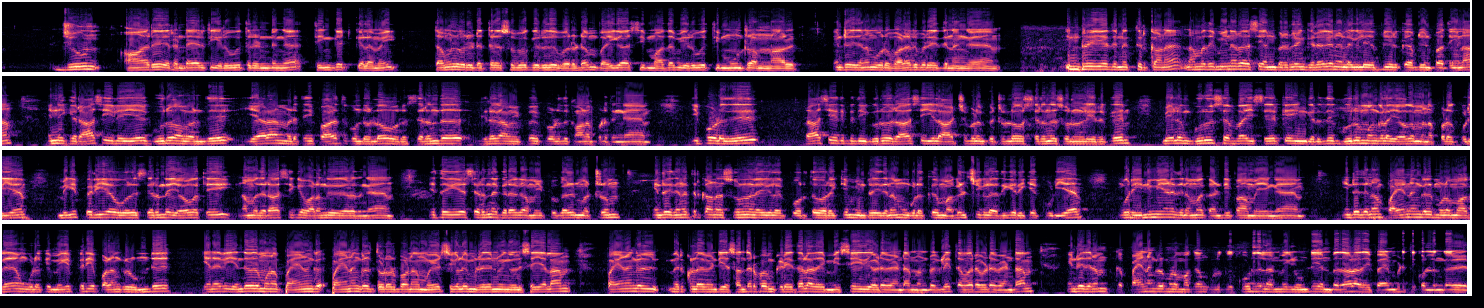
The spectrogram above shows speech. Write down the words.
ஜூன் ஆறு ரெண்டாயிரத்தி இருபத்தி ரெண்டுங்க திங்கட்கிழமை தமிழ் வருடத்தில் சுபகிருது வருடம் வைகாசி மாதம் இருபத்தி மூன்றாம் நாள். இன்றைய தினம் ஒரு வளர்பிறை தினங்க. இன்றைய தினத்திற்கான நமது மீனராசி அன்பர்களின் கிரக நிலைகள் எப்படி இருக்கு அப்படின்னு பார்த்தீங்கன்னா இன்னைக்கு ராசியிலேயே குரு அமர்ந்து ஏழாம் இடத்தை பார்த்து கொண்டுள்ள ஒரு சிறந்த கிரக அமைப்பு இப்பொழுது காணப்படுதுங்க. இப்பொழுது ராசி அதிபதி குரு ராசியில் ஆட்சி பலம் பெற்றுள்ள ஒரு சிறந்த சூழ்நிலை இருக்கு. மேலும் குரு செவ்வாய் சேர்க்கைங்கிறது குருமங்கல யோகம் எனப்படக்கூடிய மிகப்பெரிய ஒரு சிறந்த யோகத்தை நமது ராசிக்கு வழங்குகிறதுங்க. இத்தகைய சிறந்த கிரக அமைப்புகள் மற்றும் இன்றைய தினத்திற்கான சூழ்நிலைகளை பொறுத்த வரைக்கும் இன்றைய தினம் உங்களுக்கு மகிழ்ச்சிகள் அதிகரிக்கக்கூடிய ஒரு இனிமையான தினமாக கண்டிப்பாக அமையுங்க. இன்றைய தினம் பயணங்கள் மூலமாக உங்களுக்கு மிகப்பெரிய பலன்கள் உண்டு. எனவே எந்த விதமான பயணங்கள் பயணங்கள் தொடர்பான முயற்சிகளும் இதில் நீங்கள் செய்யலாம். பயணங்கள் மேற்கொள்ள வேண்டிய சந்தர்ப்பம் கிடைத்தால் அதை மிஸ் செய்து விட வேண்டாம். நண்பர்களே தவறவிட வேண்டாம். இன்றைய தினம் பயணங்கள் மூலமாக உங்களுக்கு கூடுதல் நன்மைகள் உண்டு என்பதால் அதை பயன்படுத்திக் கொள்ளுங்கள்.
